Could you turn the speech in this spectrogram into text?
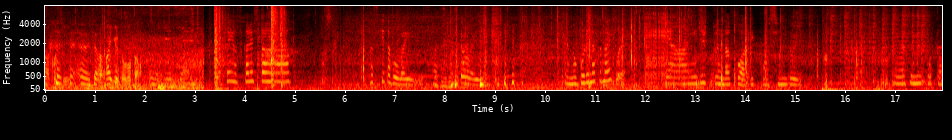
おあこっち？ー うんそう。あマイケルと踊ったの？はいお疲れした助けた方がいい助けた方がいい。いや登れなくないこれ？いやー20分抱っこは結構しんどい。おやすみこと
